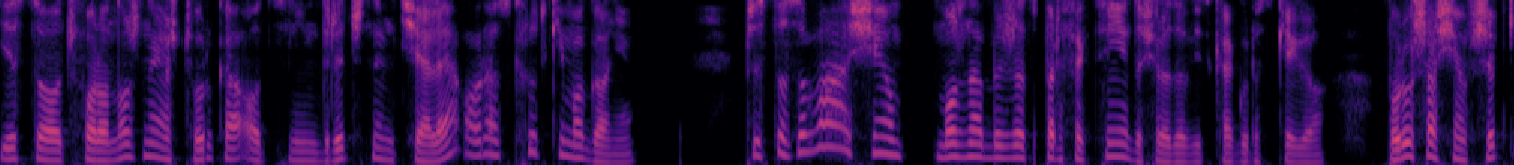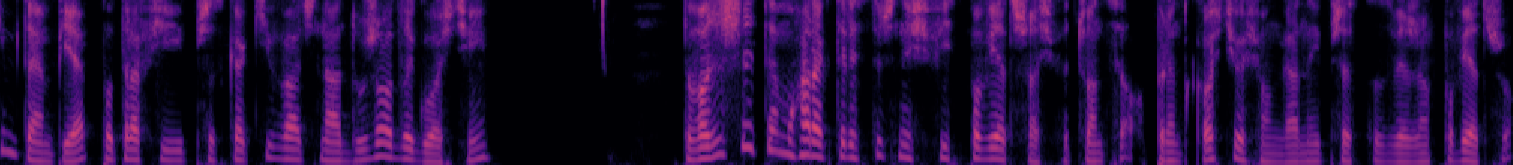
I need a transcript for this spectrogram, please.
jest to czworonożna jaszczurka o cylindrycznym ciele oraz krótkim ogonie. Przystosowała się, można by rzec, perfekcyjnie do środowiska górskiego. Porusza się w szybkim tempie, potrafi przeskakiwać na duże odległości. Towarzyszy temu charakterystyczny świst powietrza, świadczący o prędkości osiąganej przez to zwierzę w powietrzu.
